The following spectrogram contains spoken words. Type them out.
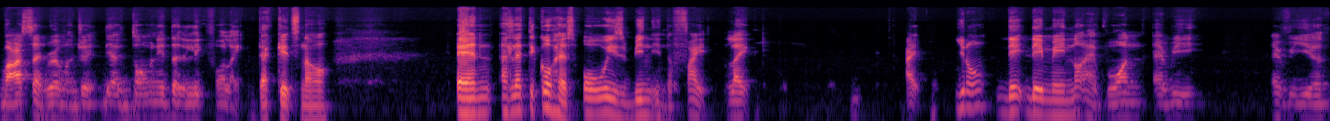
Barca and Real Madrid, they have dominated the league for like decades now. And Atletico has always been in the fight. Like I you know, they, they may not have won every every year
